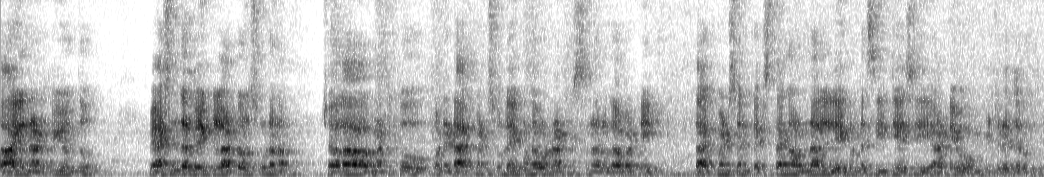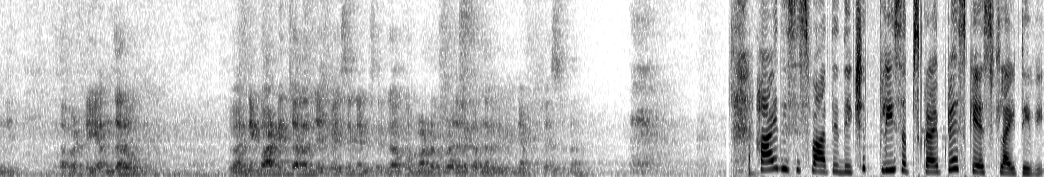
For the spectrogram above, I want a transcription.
తాగి నడిపించొద్దు ప్యాసింజర్ వెహికల్ ఆటోస్ కూడా చాలా మటుకు కొన్ని డాక్యుమెంట్స్ లేకుండా కూడా నడిపిస్తున్నారు కాబట్టి డాక్యుమెంట్స్ అని ఖచ్చితంగా ఉండాలి లేకుండా సీజ్ చేసి ఆర్టీఓ పంపించడం జరుగుతుంది. కాబట్టి అందరూ ఇవన్నీ పాటించాలని చెప్పేసి నేను సిర్గాపూర్ మండల ప్రజలకు అందరికీ విజ్ఞప్తి చేస్తున్నాను. Hi this is Swati Dixit please subscribe to SKS fly TV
